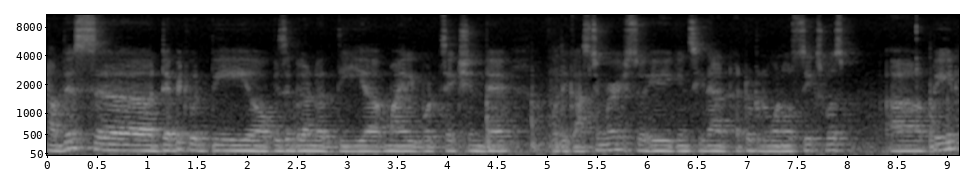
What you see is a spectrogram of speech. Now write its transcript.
Now this uh, debit would be uh, visible under the my reward section there for the customer. So here you can see that a total 106 was uh, paid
